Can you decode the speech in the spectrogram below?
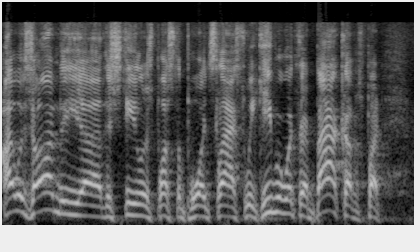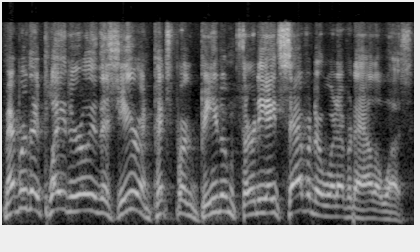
I was on the uh, the Steelers plus the points last week, even with their backups. But remember, they played earlier this year, and Pittsburgh beat them 38-7 or whatever the hell it was.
